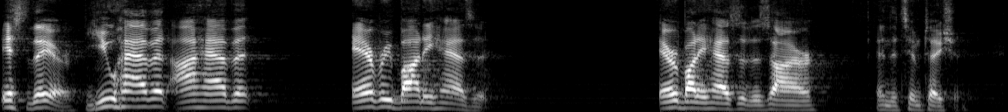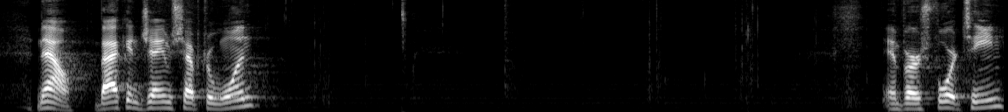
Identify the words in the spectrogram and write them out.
It's there. You have it, I have it, everybody has it. Everybody has the desire and the temptation. Now, back in James chapter 1 and verse 14,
